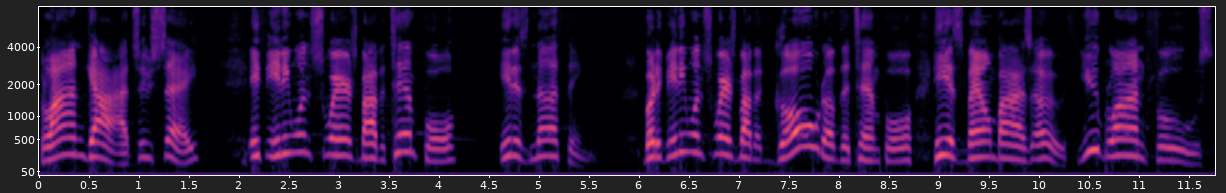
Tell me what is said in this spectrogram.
blind guides who say, if anyone swears by the temple, it is nothing. But if anyone swears by the gold of the temple, he is bound by his oath. You blind fools,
